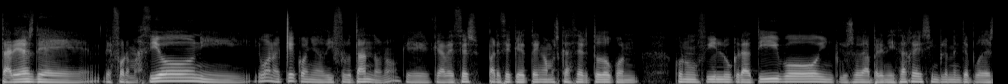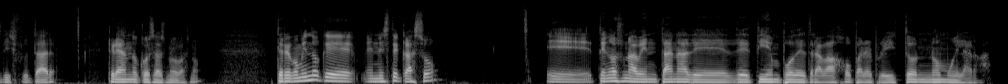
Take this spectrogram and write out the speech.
tareas de, formación y, bueno, ¿qué coño? Disfrutando, ¿no? Que, a veces parece que tengamos que hacer todo con, un fin lucrativo, incluso de aprendizaje, simplemente puedes disfrutar creando cosas nuevas, ¿no? Te recomiendo que en este caso eh, tengas una ventana de, de, tiempo de trabajo para el proyecto no muy larga.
